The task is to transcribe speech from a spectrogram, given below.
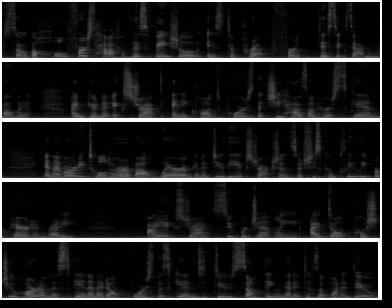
So the whole first half of this facial is to prep for this exact moment. I'm gonna extract any clogged pores that she has on her skin. And I've already told her about where I'm gonna do the extraction so she's completely prepared and ready. I extract super gently. I don't push too hard on the skin and I don't force the skin to do something that it doesn't wanna do.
